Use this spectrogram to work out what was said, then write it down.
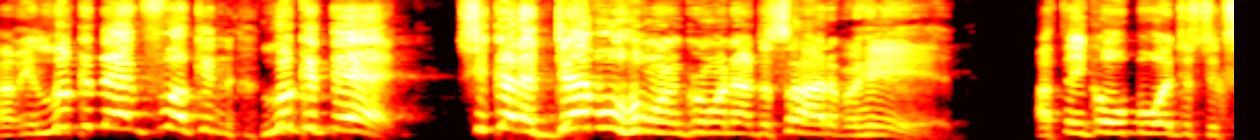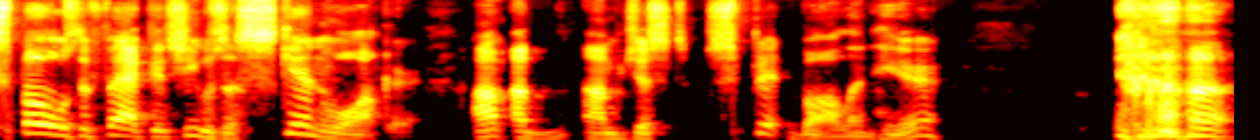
I mean, look at that fucking look at that. She got a devil horn growing out the side of her head. I think old boy just exposed the fact that she was a skinwalker. I'm I'm, I'm just spitballing here.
